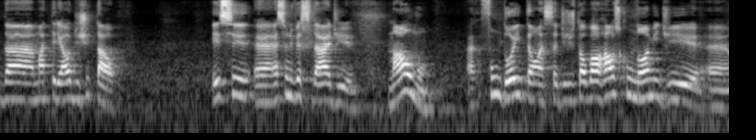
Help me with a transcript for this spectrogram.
da material digital. Esse, é, essa universidade Malmo fundou então essa Digital Bauhaus com o nome de é,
